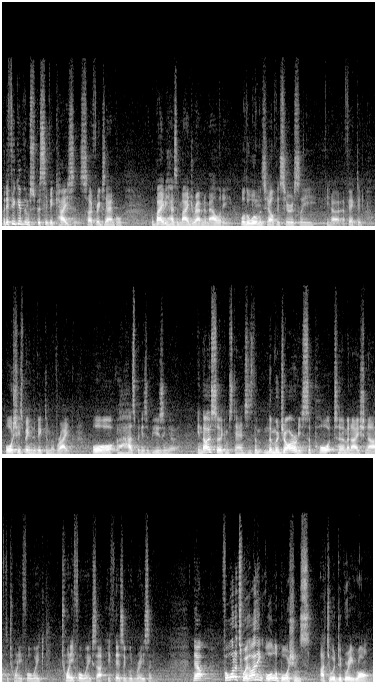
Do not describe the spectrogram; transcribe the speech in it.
But if you give them specific cases, so for example, the baby has a major abnormality, or the woman's health is seriously you know, affected, or she's been the victim of rape, or her husband is abusing her. In those circumstances, the, the majority support termination after 24 week, 24 weeks uh, if there's a good reason. Now, for what it's worth, I think all abortions are to a degree wrong.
